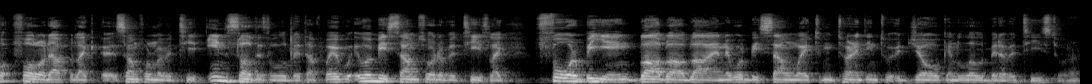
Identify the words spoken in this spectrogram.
f- followed up with like uh, some form of a tease. Insult is a little bit tough, but it, w- it would be some sort of a tease, like for being blah blah blah, and there would be some way to turn it into a joke and a little bit of a tease to her.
